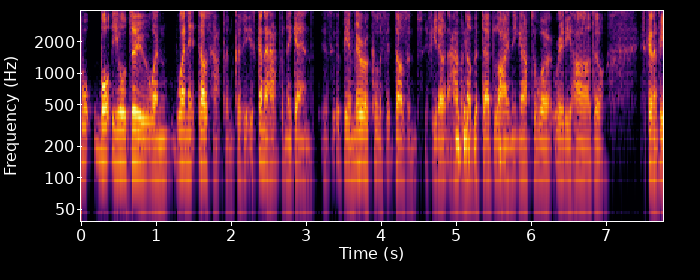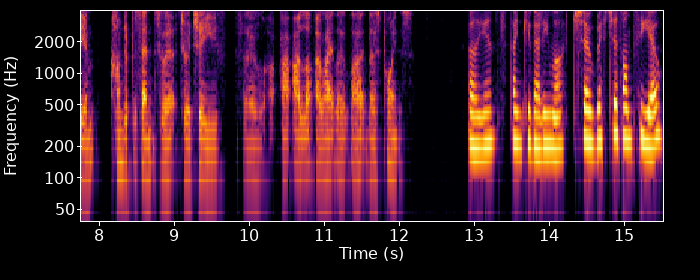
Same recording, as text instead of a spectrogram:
what what you'll do when when it does happen, because it's going to happen again. It's, it'd be a miracle if it doesn't. If you don't have another deadline that you're going to have to work really hard, or it's going to be hundred percent to to achieve. So I I, I like, like those points. Brilliant. Thank you very much. So Richard, on to you.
